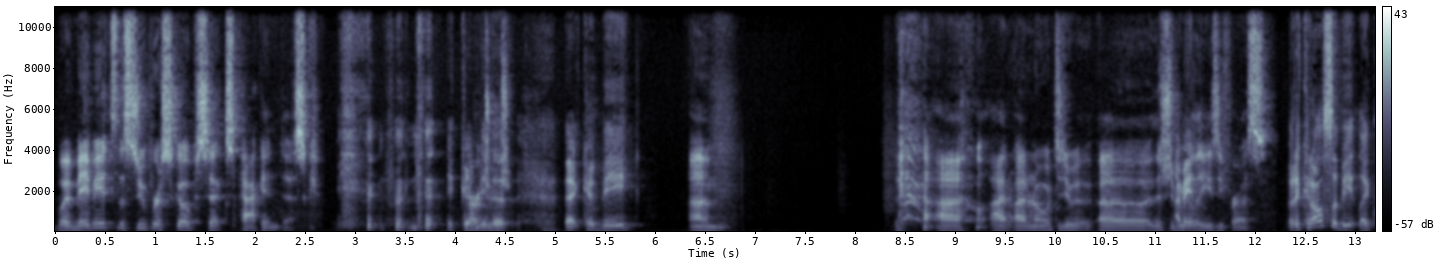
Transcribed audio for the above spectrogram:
But maybe it's the Super Scope Six pack-in disc. it could be the that could be. Um, uh, I, I don't know what to do with it. Uh, this should be I mean- really easy for us. But it could also be like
